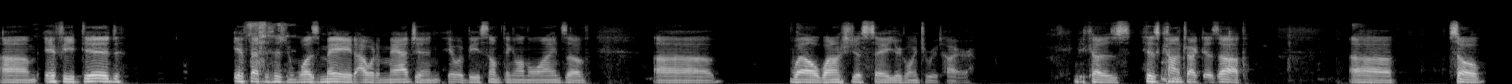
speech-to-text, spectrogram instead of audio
Um, if he did, if that decision was made, I would imagine it would be something on the lines of, uh, well, why don't you just say you're going to retire? Because his contract is up. Uh, so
